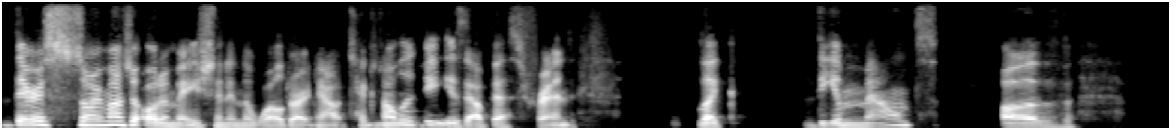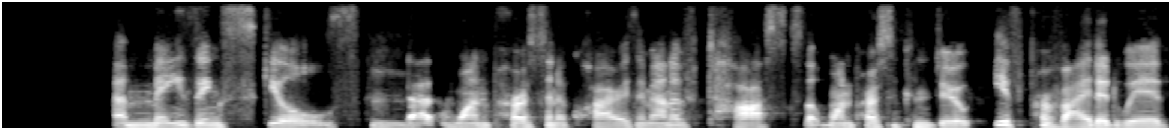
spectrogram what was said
there is so much automation in the world right now. Mm-hmm. Technology mm. is our best friend. Like the amount of amazing skills mm. that one person acquires, the amount of tasks that one person can do if provided with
